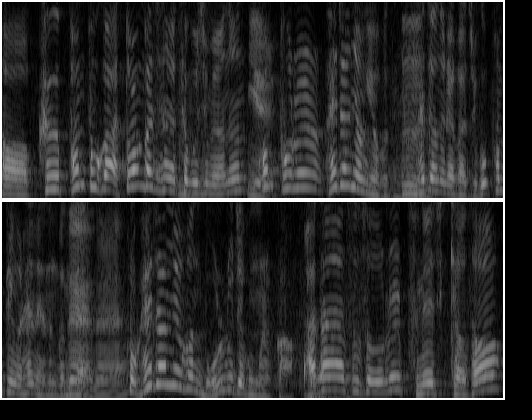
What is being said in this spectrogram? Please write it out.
어, 그 펌프가 또 한 가지 생각해 보시면은 예. 펌프를 회전형이거든요. 음. 회전을 해가지고 펌핑을 해내는 건데 네, 네. 그럼 회전력은 뭘로 제공할까? 과산화수소를 분해시켜서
